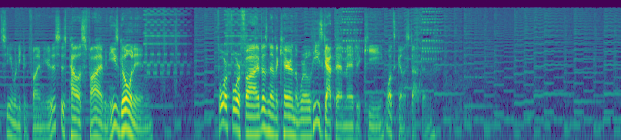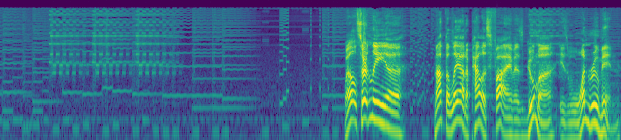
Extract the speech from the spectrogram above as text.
seeing what he can find here. This is Palace 5, and he's going in. 445, doesn't have a care in the world. He's got that magic key. What's gonna stop him? Well, certainly uh, not the layout of Palace 5, as Guma is one room in.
